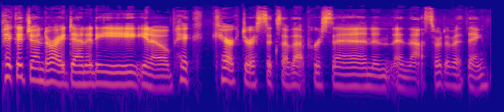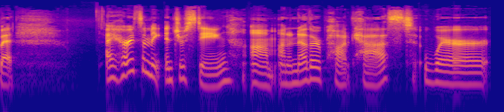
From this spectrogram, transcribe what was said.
pick a gender identity, you know, pick characteristics of that person and, and that sort of a thing. But I heard something interesting um, on another podcast where,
